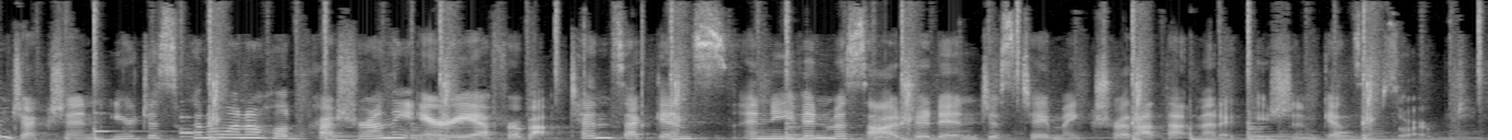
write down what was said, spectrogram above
injection, you're just gonna wanna hold pressure on the area for about 10 seconds and even massage it in just to make sure that that medication gets absorbed.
